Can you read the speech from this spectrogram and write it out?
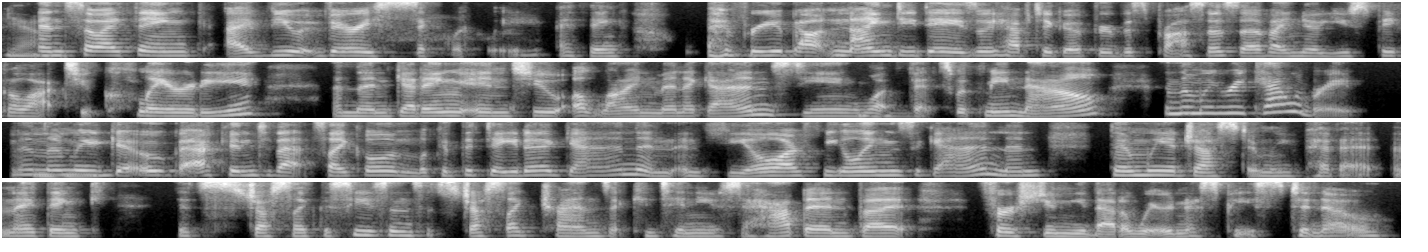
Yeah. And so I think I view it very cyclically. I think every about 90 days we have to go through this process of I know you speak a lot to clarity and then getting into alignment again, seeing mm-hmm. what fits with me now, and then we recalibrate. And mm-hmm. then we mm-hmm. go back into that cycle and look at the data again and, and feel our feelings again. And then we adjust and we pivot. And I think it's just like the seasons, it's just like trends, it continues to happen. But first, you need that awareness piece to know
